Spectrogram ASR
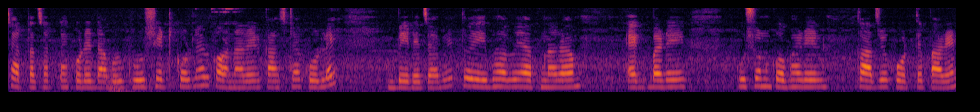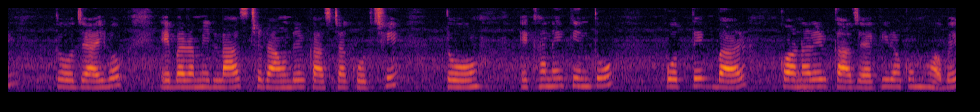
চারটা চারটা করে ডাবল ক্রোশেট করলে আর কর্নারের কাজটা করলে বেড়ে যাবে। তো এইভাবে আপনারা একবারে কুশন কভারের কাজও করতে পারেন। তো যাই হোক, এবার আমি লাস্ট রাউন্ডের কাজটা করছি। তো এখানে কিন্তু প্রত্যেকবার কর্নারের কাজ একই রকম হবে।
